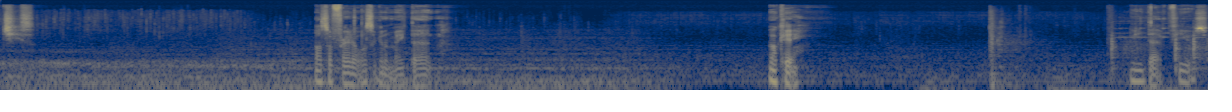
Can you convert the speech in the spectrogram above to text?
Jeez. I was afraid I wasn't going to make that. Okay. Need that fuse.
